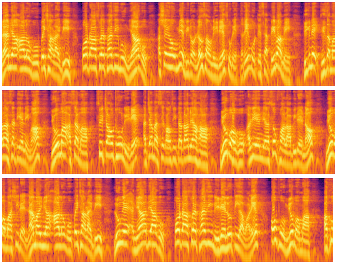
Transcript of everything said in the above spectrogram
လမ်းများအလုံးကိုပိတ်ချလိုက်ပြီးပေါ်တာဆွဲဖမ်းဆီးမှုများကိုအရှိန်ဟုန်မြင့်ပြီးတော့လှုံ့ဆော်နေတယ်ဆိုတဲ့သတင်းကိုတင်ဆက်ပေးပါမယ်ဒီကနေ့ဒီဇင်ဘာလ17ရက်နေ့မှာရိုးမအဆက်မှာစစ်ကြောင်းထိုးနေတဲ့အကြမ်းဖက်စစ်ကောင်စီတပ်သားများဟာမြို့ပေါ်ကိုအလင်းအမြန်ဆုတ်ခွာလာပြီးတဲ့နောက်မြို့ပေါ်မှာရှိတဲ့လမ်းမိုင်းများအလုံးကိုပိတ်ချလိုက်ပြီးလူငယ်အများအပြားကိုပေါ်တာဆွဲဖမ်းဆီးနေတယ်လို့သိရပါတယ်အုပ်ဖို့မြို့ပေါ်မှာအခု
